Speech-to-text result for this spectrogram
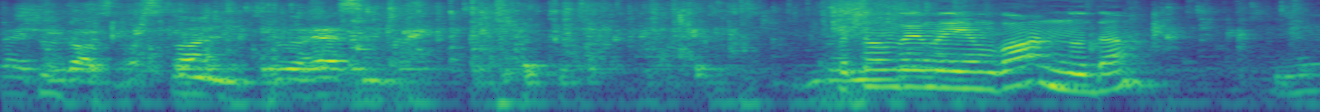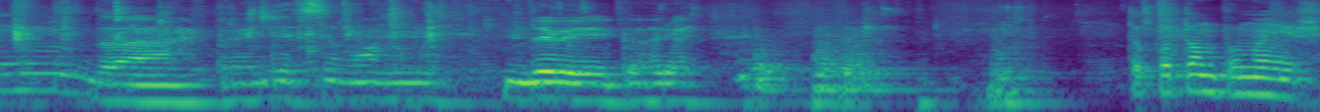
Третій раз останній легесенько. Потім вимиємо ванну, так? Да? Ну да, прийдеться ванну. Диви, яка грязь. То потім помиєш.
